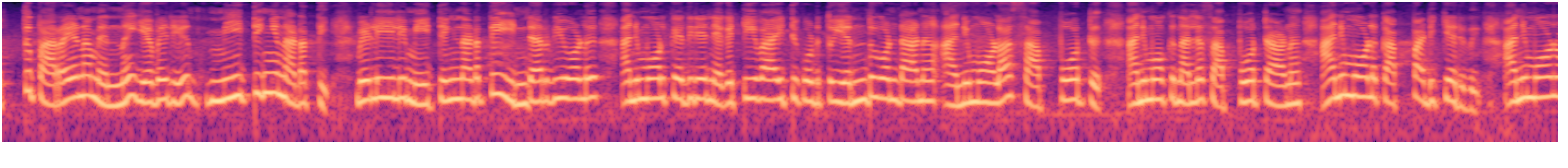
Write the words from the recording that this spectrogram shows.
ഒത്തു പറയണമെന്ന് ഇവർ മീറ്റിംഗ് നടത്തി. വെളിയിൽ മീറ്റിംഗ് നടത്തി ഇന്റർവ്യൂകൾ അനുമോൾക്കെതിരെ നെഗറ്റീവായിട്ട് കൊടുത്തു. എന്തുകൊണ്ടാണ് അനുമോള സപ്പോർട്ട് അനുമോൾക്ക് നല്ല സപ്പോർട്ടാണ് അനുമോൾ കപ്പടിക്കരുത്. അനുമോൾ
